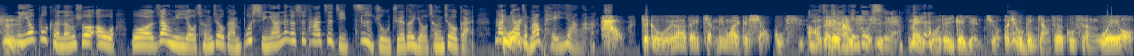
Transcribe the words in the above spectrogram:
是你又不可能说哦，我我让你有成就感，不行啊，那个是他自己自主觉得有成就感，那要怎么样培养啊？好，这个我又要再讲另外一个小故事哦，这个故事是美国的一个研究，而且我跟你讲这个故事很威哦，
